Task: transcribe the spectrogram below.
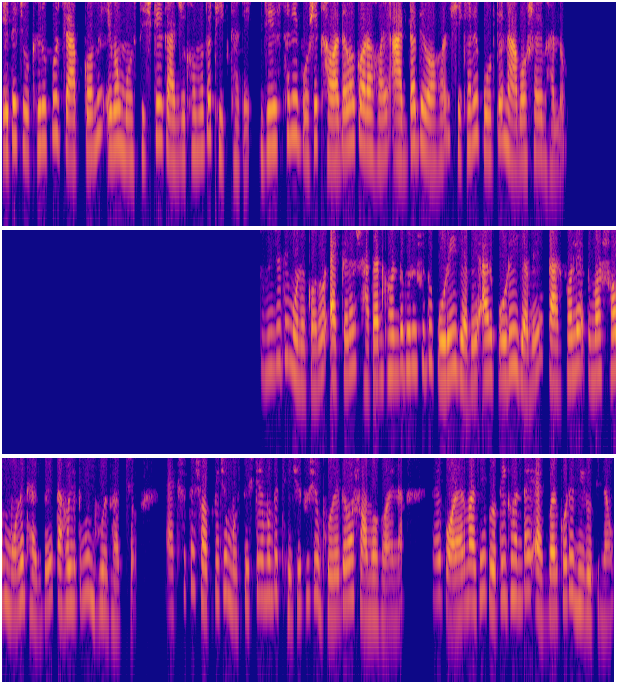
এতে চোখের উপর চাপ কমে এবং মস্তিষ্কের কার্যক্ষমতা ঠিক থাকে। যে স্থানে বসে খাওয়া দাওয়া করা হয়, আড্ডা দেওয়া হয়, সেখানে পড়তে না বসাই ভালো। তুমি যদি মনে করো একটানা সাত আট ঘণ্টা ধরে শুধু পড়েই যাবে আর পড়েই যাবে, তার ফলে তোমার সব মনে থাকবে, তাহলে তুমি ভুল ভাবছ। একসাথে সবকিছু মস্তিষ্কের মধ্যে ঠেসে ঠুসে ভরে দেওয়া সম্ভব হয় না। তাই পড়ার মাঝে প্রতি ঘন্টায় একবার করে বিরতি নাও।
